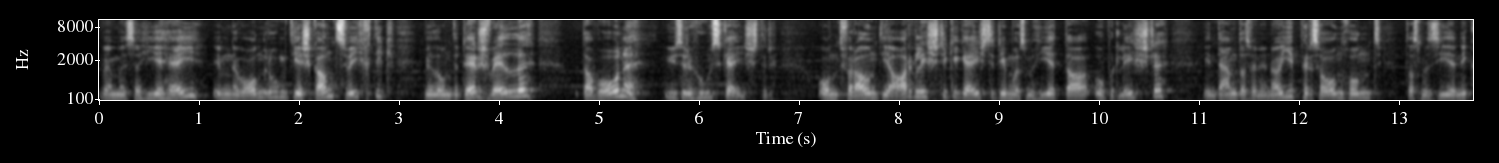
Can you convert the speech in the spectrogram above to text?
wenn wir sie hier haben, in einem Wohnraum, die ist ganz wichtig, weil unter der Schwelle da wohnen unsere Hausgeister. Und vor allem die arglistigen Geister, die muss man hier da überlisten, indem, dass wenn eine neue Person kommt, dass man sie nicht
